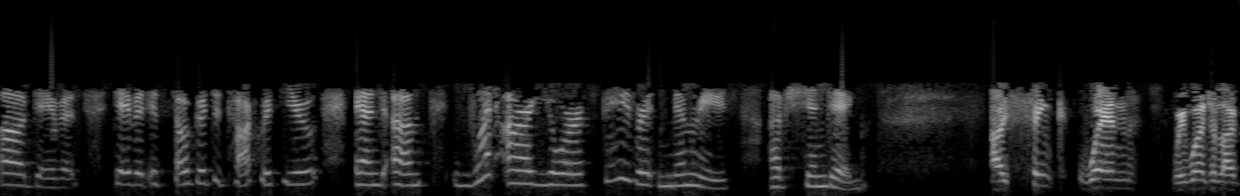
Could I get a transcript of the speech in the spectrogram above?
oh, David. David, it's so good to talk with you. And um, what are your favorite memories of Shindig? I think when we weren't allowed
